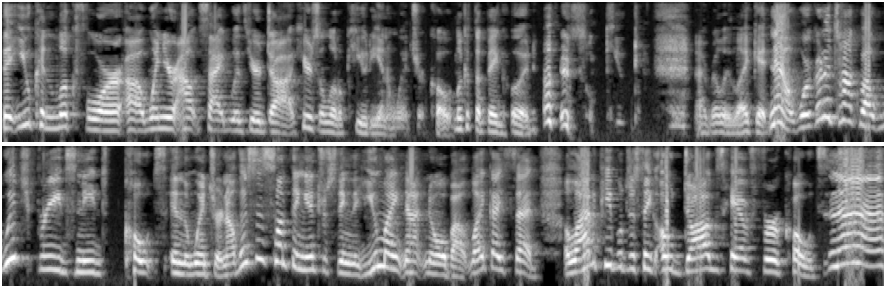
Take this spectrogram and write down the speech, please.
that you can look for uh, when you're outside with your dog. Here's a little cutie in a winter coat. Look at the big hood. it's so cute. I really like it. Now, we're going to talk about which breeds need coats in the winter. Now, this is something interesting that you might not know about. Like I said, a lot of people just think, oh, dogs have fur coats. Nah,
